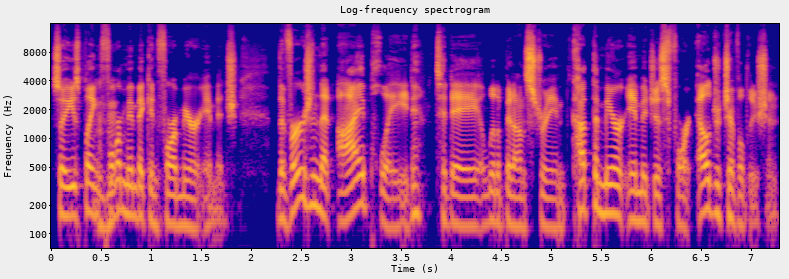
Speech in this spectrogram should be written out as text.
So he was playing four mm-hmm. mimic and four mirror image. The version that i played today a little bit on stream cut the mirror images for eldritch evolution.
